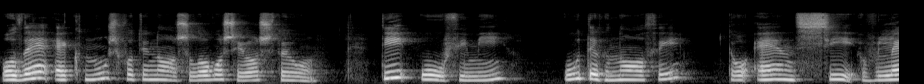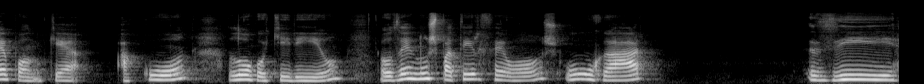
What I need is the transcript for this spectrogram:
ο δε εκ νους φωτεινός λόγος Υιός Θεού. Τι ου φημεί, ούτε γνώθη το εν σι βλέπον και ακούον λόγω Κυρίου, ο δε νους πατήρ Θεός, ου γάρ δι...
